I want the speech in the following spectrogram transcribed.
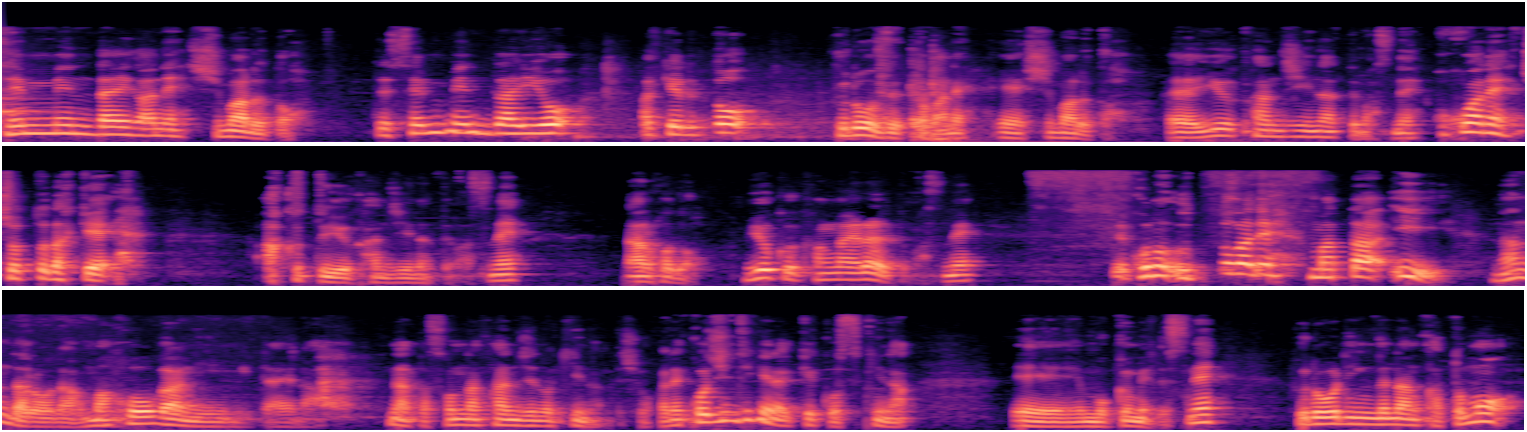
洗面台がね、閉まると。で、洗面台を開けると、クローゼットがね、え閉まるという感じになってますね。ここはね、ちょっとだけ開くという感じになってますね。なるほど。よく考えられてますね。で、このウッドがね、またいい、なんだろうな、マホガニーみたいな、なんかそんな感じの木なんでしょうかね。個人的には結構好きな、えー木目ですね。フローリングなんかとも、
